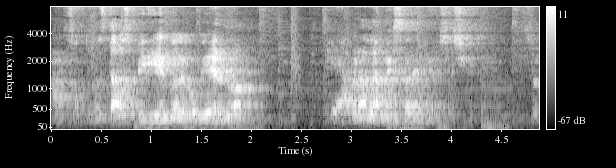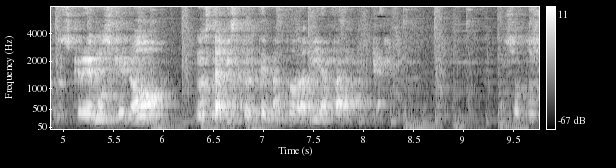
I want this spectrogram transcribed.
Nosotros estamos pidiendo al gobierno que abra la mesa de negociación. Nosotros creemos que no, no está listo el tema todavía para aplicar. Nosotros,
